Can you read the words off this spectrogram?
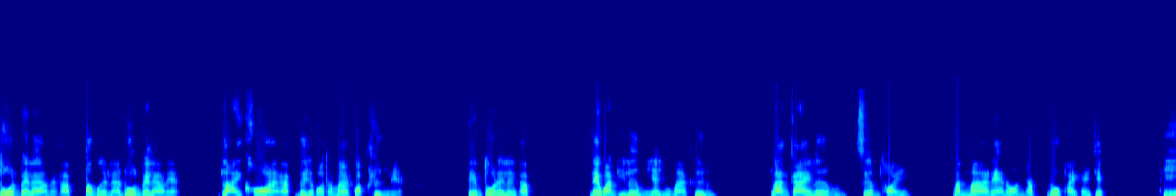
โดนไปแล้วนะครับ ประเมินแล้วโดนไปแล้วเนี่ย หลายข้อนะครับ โดยเฉพาะถ้ามากกว่าครึ่งเนี่ย เตรียมตัวได้เลยครับ ในวันที่เริ่มมีอายุมากขึ้น ร่างกายเริ่มเสื่อมถอย มันมาแน่นอนครับ โรคภัยไข้เจ็บที่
